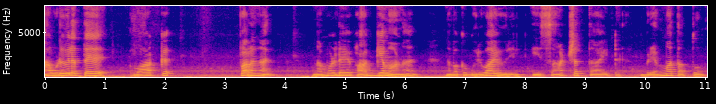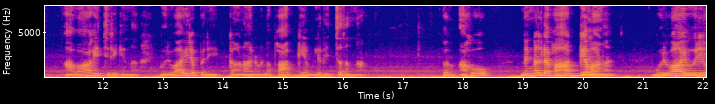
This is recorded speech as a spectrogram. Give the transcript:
ആ ഒടുവിലത്തെ വാക്ക് പറഞ്ഞാൽ നമ്മളുടെ ഭാഗ്യമാണ് നമുക്ക് ഗുരുവായൂരിൽ ഈ സാക്ഷത്തായിട്ട് ബ്രഹ്മതത്വം ആവാഹിച്ചിരിക്കുന്ന ഗുരുവായൂരപ്പനെ കാണാനുള്ള ഭാഗ്യം ലഭിച്ചതെന്നാണ്. അപ്പം അഹോ നിങ്ങളുടെ ഭാഗ്യമാണ് ഗുരുവായൂരിൽ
